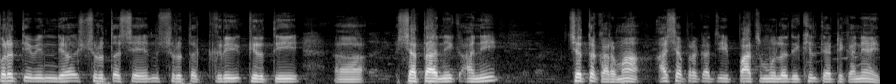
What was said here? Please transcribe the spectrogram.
प्रतिविंध्य श्रुतसेन श्रुतक्री कीर्ती शतानिक आणि शतकर्मा. अशा प्रकारची ही पाच मुलं देखील त्या ठिकाणी आहेत.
